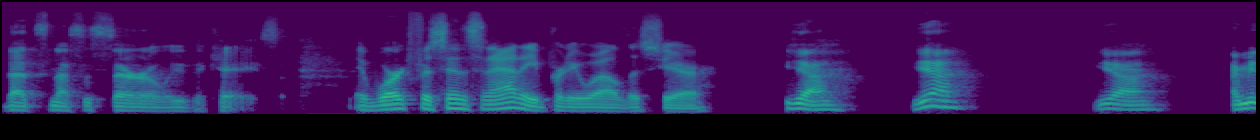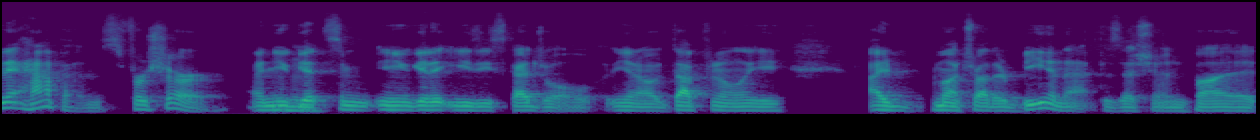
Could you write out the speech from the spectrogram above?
that's necessarily the case It worked for Cincinnati pretty well this year. yeah yeah yeah i mean it happens for sure and you Mhm. get some you get an easy schedule you know definitely i'd much rather be in that position but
